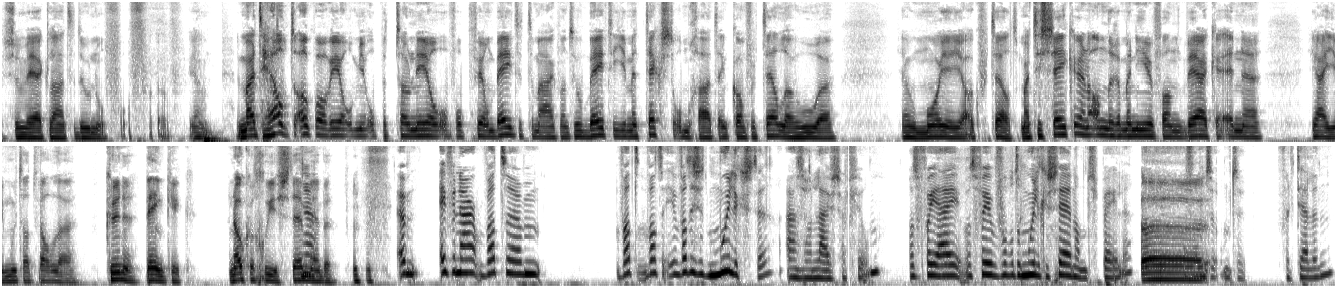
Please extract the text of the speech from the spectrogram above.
zijn werk laten doen. Of, of, of, ja. Maar het helpt ook wel weer om je op het toneel of op film beter te maken. Want hoe beter je met tekst omgaat en kan vertellen... hoe, eh, ja, hoe mooier je ook vertelt. Maar het is zeker een andere manier van werken. En eh, ja, je moet dat wel eh, kunnen, denk ik. En ook een goede stem Ja. hebben. Ehm, even naar wat, ehm, Wat, wat, wat is het moeilijkste aan zo'n luisterfilm? Wat vond, jij, wat vond je bijvoorbeeld een moeilijke scène om te spelen? Uh, of om te, om te, vertellen?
